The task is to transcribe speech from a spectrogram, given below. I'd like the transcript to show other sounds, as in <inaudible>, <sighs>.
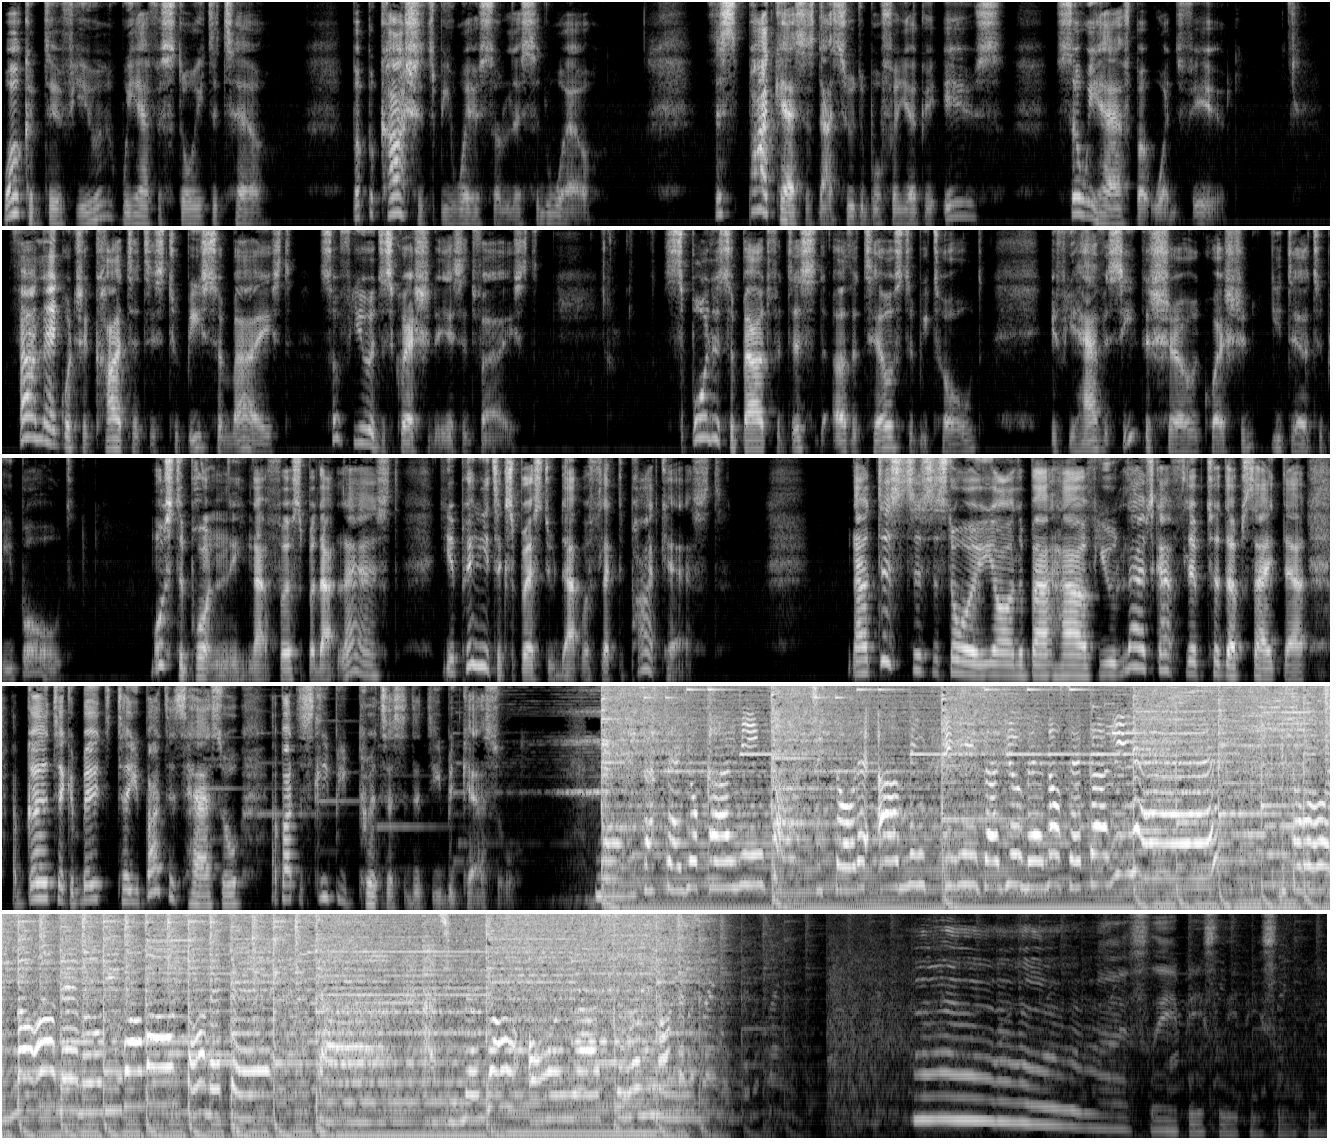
Welcome, dear viewer. We have a story to tell. But precautions beware, so listen well. This podcast is not suitable for younger ears, so we have but one fear. Foul language and content is to be surmised, so viewer discretion is advised. Spoilers abound for this and other tales to be told. If you haven't seen the show in question, you dare to be bold. Most importantly, not first but not last, the opinions expressed do not reflect the podcast. Now, this is the story all about how if your lives got flipped turned upside down. I'm gonna take a minute to tell you about this hassle about the sleepy princess in the demon castle. 目指せよ快眠勝ち取れ安眠いざ夢の世界へ理想の Sleepy, sleepy.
